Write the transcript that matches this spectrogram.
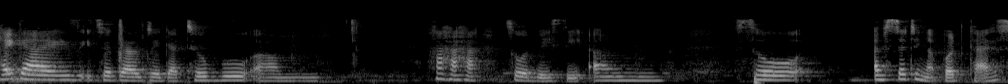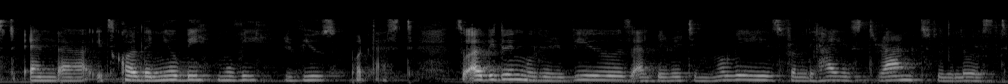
Hi guys, it's your girl Jega Tobu. Um, ha ha ha. So what do I say? Um, so I'm starting a podcast, and uh, it's called the Newbie Movie Reviews Podcast. So I'll be doing movie reviews. I'll be rating movies from the highest ranked to the lowest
